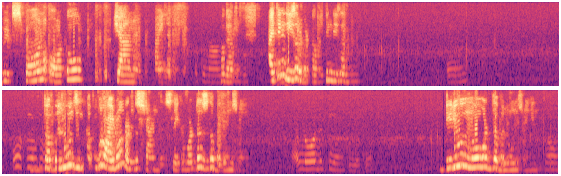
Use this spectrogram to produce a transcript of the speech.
Wait, spawn auto cannon INF. Okay, Okay. I think these are better. I think these are better. The balloons, bro, I don't understand this. Like, what does the balloons mean? Load TNT, okay. Did you know what the balloons mean? No.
